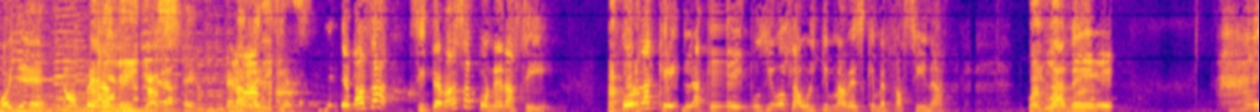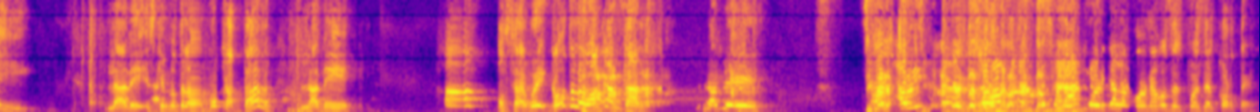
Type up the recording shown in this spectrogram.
Oye, no, espérate. rodillas. Espérate, espérate. Si te vas a, si te vas a poner así, por la que, la que pusimos la última vez que me fascina. ¿Cuál, La de. Ay. La de. Es que no te la puedo cantar. La de. ah, o sea, güey, ¿cómo te la voy a cantar? La de. Sí me la, Ahorita- sí me la cantas, pero me la cantas bien. Y ahorita la ponemos después del corte.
